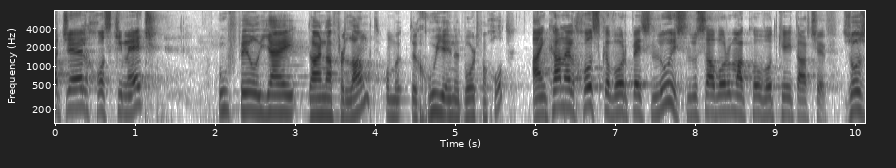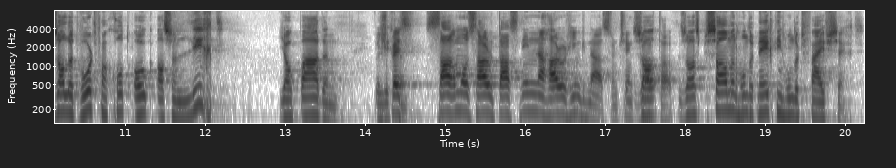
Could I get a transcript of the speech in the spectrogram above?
աճել խոսքի մեջ, Hoeveel jij daarna verlangt om te groeien in het woord van God, այնքան էլ խոսքը որպես լույս լուսավորում է քո ոտքերի տարչև։ zo zal het woord van God ook als een licht jouw paden Ինչպես belichten. Սաղմոս 119 105-ն ասում, չենք Zo- կարդա։ zoals Psalmen 119, 105 zegt.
